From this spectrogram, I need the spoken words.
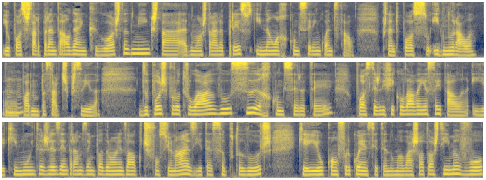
eu posso estar perante alguém que gosta de mim, que está a demonstrar apreço e não a reconhecer enquanto tal. Portanto, posso ignorá-la, uhum. uh, pode-me passar despercebida. Depois, por outro lado, se a reconhecer até, posso ter dificuldade em aceitá-la. E aqui muitas vezes entramos em padrões algo disfuncionais e até sabotadores, que é eu, com frequência, tendo uma baixa autoestima, vou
